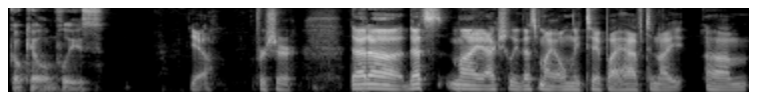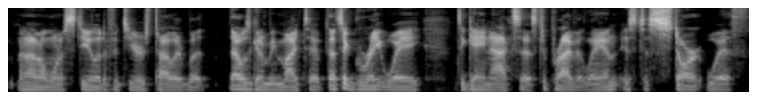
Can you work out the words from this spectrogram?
go kill them, please? Yeah, for sure. That uh that's my actually that's my only tip I have tonight. Um and I don't want to steal it if it's yours, Tyler, but that was gonna be my tip. That's a great way to gain access to private land is to start with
